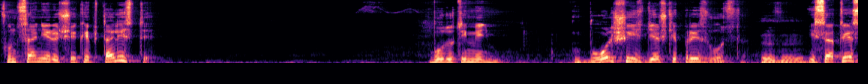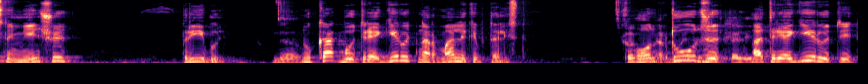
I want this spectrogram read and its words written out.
функционирующие капиталисты будут иметь больше издержки производства угу. и, соответственно, меньше прибыль. Да. Но как будет реагировать нормальный капиталист? Как он тут же капиталист. отреагирует и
